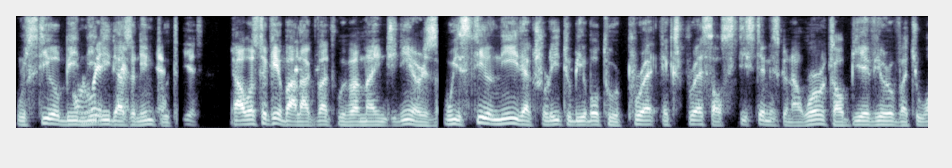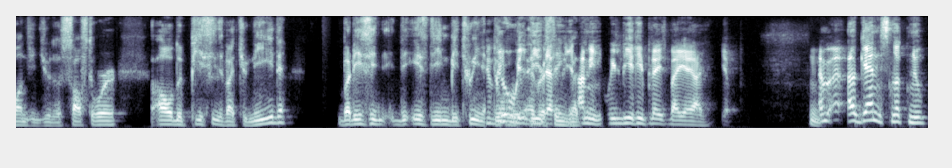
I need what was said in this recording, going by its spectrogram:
will still be Always, needed as an input. Yes. I was talking about like that with my engineers. We still need actually to be able to pre- express how system is going to work, our behavior that you want into the software, all the pieces that you need. But it's in, it's the in between. The glue will be that, I mean, will be replaced by AI. Yep. Hmm. Uh, again, it's not new.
